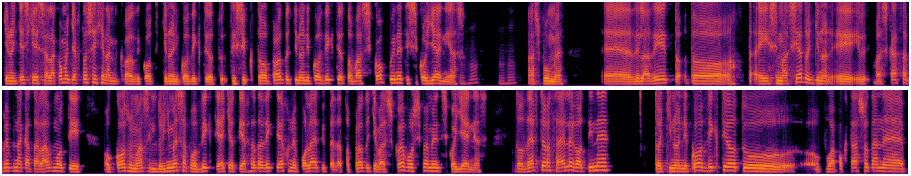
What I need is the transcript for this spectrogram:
κοινωνικές σχέσεις. Αλλά ακόμα και αυτός έχει ένα μικρό δικό του κοινωνικό δίκτυο. Το πρώτο κοινωνικό δίκτυο, το βασικό που είναι της οικογένειας, ας πούμε. Ε, δηλαδή, το, το, η σημασία των κοινωνικών... Ε, βασικά θα πρέπει να καταλάβουμε ότι ο κόσμος μας λειτουργεί μέσα από δίκτυα και ότι αυτά τα δίκτυα έχουν πολλά επίπεδα. Το πρώτο και βασικό, όπως είπαμε, είναι της οικογένειας. Το δεύτερο θα έλεγα ότι είναι το κοινωνικό δίκτυο του, που αποκτάς όταν ε,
